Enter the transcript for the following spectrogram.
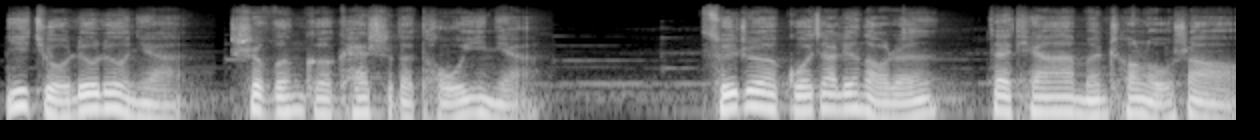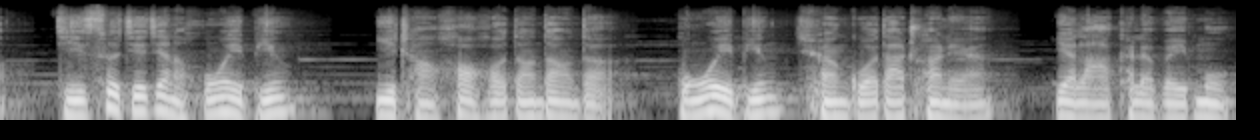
一九六六年是文革开始的头一年，随着国家领导人在天安门城楼上几次接见了红卫兵，一场浩浩荡荡的红卫兵全国大串联也拉开了帷幕。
